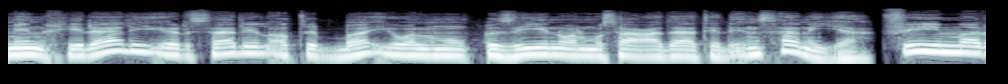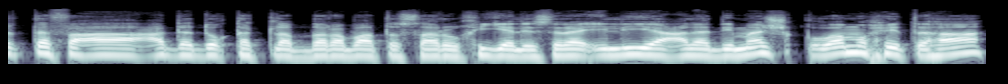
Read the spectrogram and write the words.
من خلال إرسال الأطباء والمنقذين والمساعدات الإنسانية. فيما ارتفع عدد قتلى الضربات الصاروخية الإسرائيلية على دمشق ومحيطها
